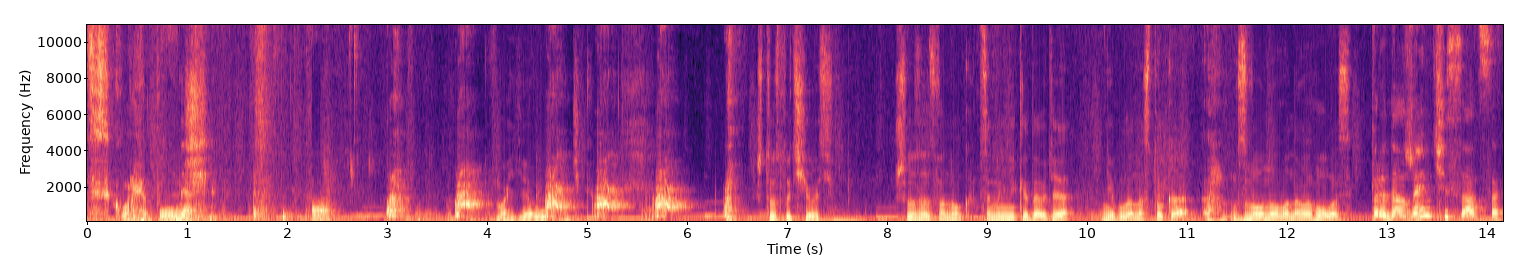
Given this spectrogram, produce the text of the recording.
Скорая помощь. Моя умничка. Что случилось? Что за звонок? Это никогда у тебя не было настолько взволнованного голоса. Продолжаем чесаться.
